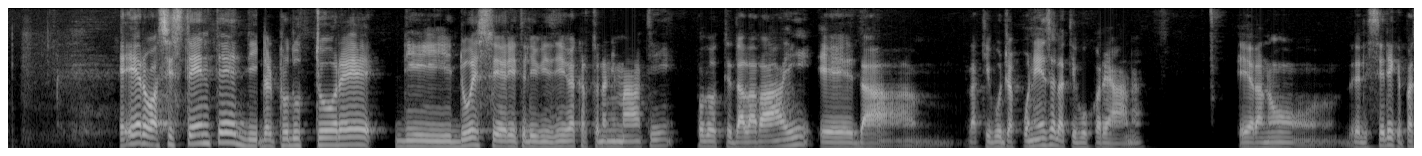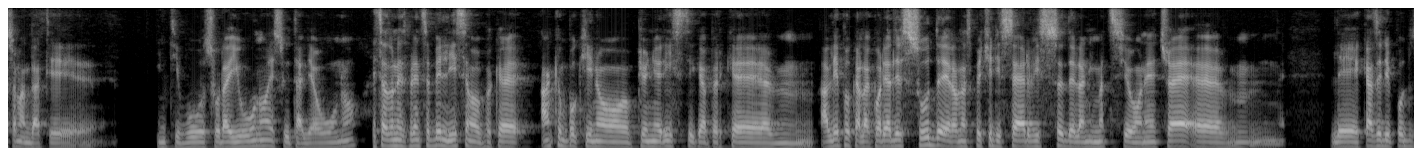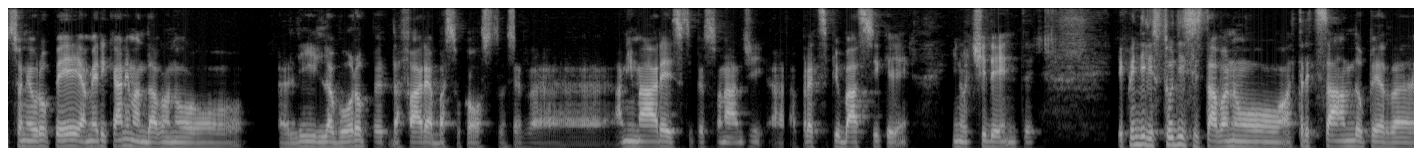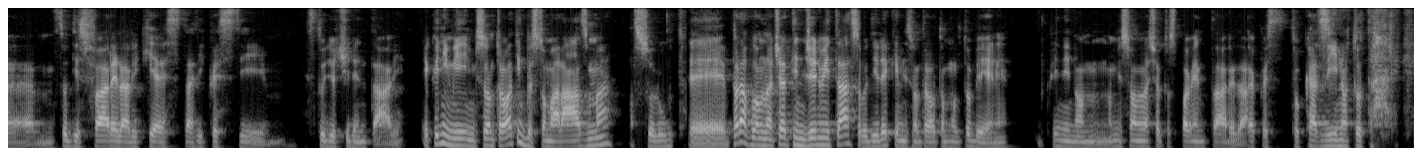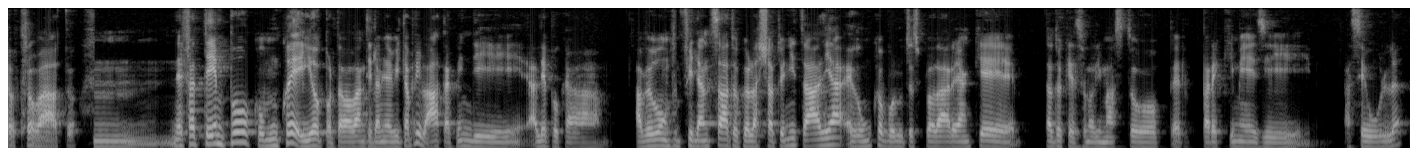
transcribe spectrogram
Ero assistente di, del produttore di due serie televisive a cartoni animati prodotte dalla RAI e dalla TV giapponese e la TV coreana. Erano delle serie che poi sono andate in tv su Rai 1 e su Italia 1. È stata un'esperienza bellissima perché anche un pochino pionieristica perché mh, all'epoca la Corea del Sud era una specie di service dell'animazione, cioè... Mh, le case di produzione europee e americane mandavano eh, lì il lavoro per, da fare a basso costo per eh, animare questi personaggi a, a, prezzi più bassi che in Occidente. E quindi gli studi si stavano attrezzando per eh, soddisfare la richiesta di questi studi occidentali. E quindi mi, mi sono trovato in questo marasma assoluto, eh, però con una certa ingenuità, devo dire che mi sono trovato molto bene quindi non, non, mi sono lasciato spaventare da questo casino totale che ho trovato. Mm, nel frattempo, comunque, io portavo avanti la mia vita privata, quindi all'epoca avevo un fidanzato che ho lasciato in Italia e comunque ho voluto esplorare anche, dato che sono rimasto per parecchi mesi a Seoul,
